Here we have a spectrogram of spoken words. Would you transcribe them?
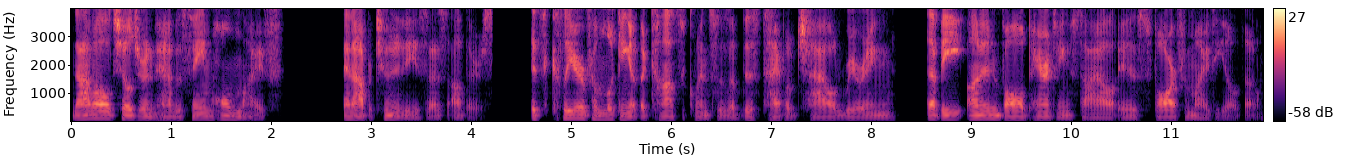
not all children have the same home life and opportunities as others. It's clear from looking at the consequences of this type of child rearing that the uninvolved parenting style is far from ideal, though.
